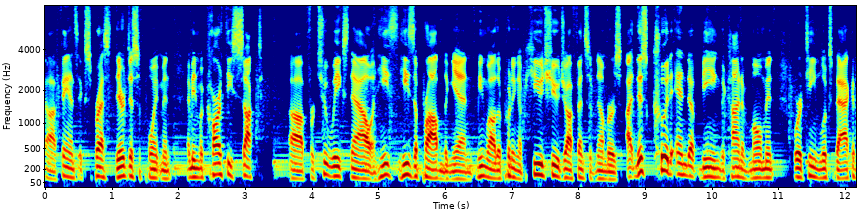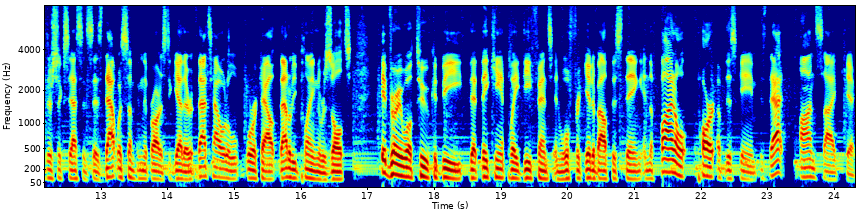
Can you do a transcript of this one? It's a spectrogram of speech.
uh, fans expressed their disappointment. I mean, McCarthy sucked uh, for two weeks now, and he's he's a problem again. Meanwhile, they're putting up huge, huge offensive numbers. This could end up being the kind of moment where a team looks back at their success and says, "That was something that brought us together." That's how it'll work out. That'll be playing the results. It very well too could be that they can't play defense, and we'll forget about this thing. And the final part of this game is that onside kick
